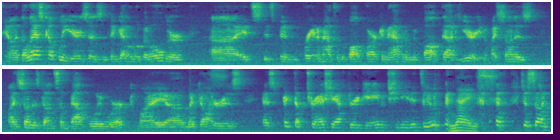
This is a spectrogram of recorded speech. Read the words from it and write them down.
you know, the last couple of years, as they've got a little bit older, uh, it's it's been bringing them out to the ballpark and having them involved out here. You know, my son is my son has done some bat boy work. My uh, my daughter is has picked up trash after a game if she needed to. Nice. Just so,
